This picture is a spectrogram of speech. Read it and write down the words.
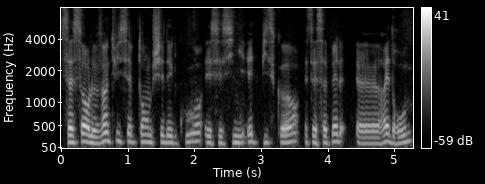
Ça sort le 28 septembre chez Delcourt et c'est signé Ed Piscor et ça s'appelle euh, Red Room.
